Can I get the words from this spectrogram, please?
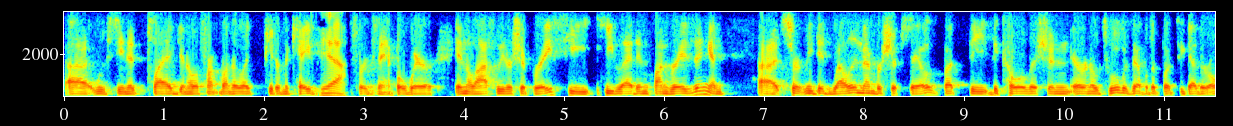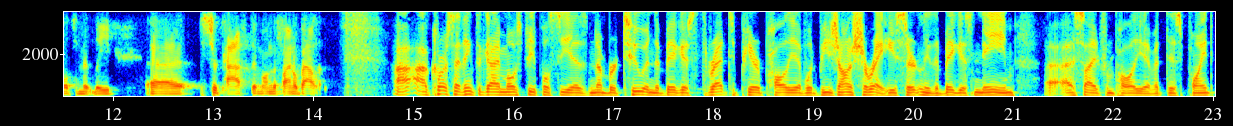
Uh, we've seen it plague, you know, a front runner like Peter MacKay, yeah. for example, where in the last leadership race he he led in fundraising and uh, certainly did well in membership sales, but the, the coalition Erin O'Toole was able to put together ultimately uh, surpassed him on the final ballot. Uh, of course, I think the guy most people see as number two and the biggest threat to Pierre Poilievre would be Jean Charest. He's certainly the biggest name uh, aside from Poilievre at this point.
